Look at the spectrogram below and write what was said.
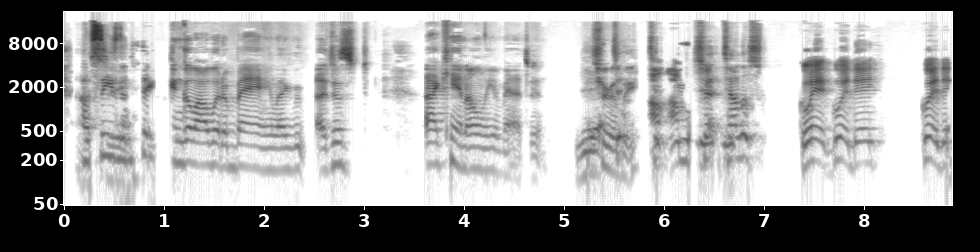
I season six can go out with a bang. Like I just, I can't only imagine. Yeah. Truly. T- I'm, I'm, t- tell us Go ahead. Go ahead, Dave. Go ahead, Dave.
